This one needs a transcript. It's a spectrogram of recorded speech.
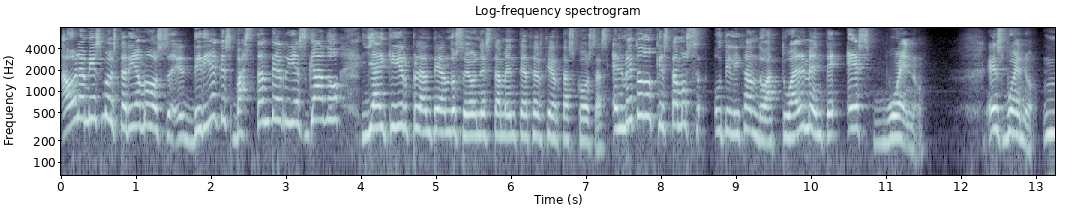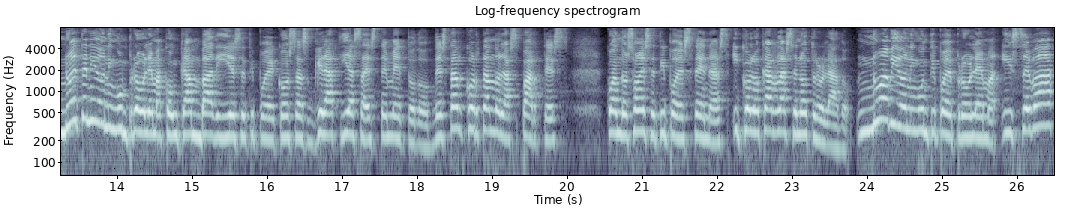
ahora mismo estaríamos, eh, diría que es bastante arriesgado y hay que ir planteándose honestamente hacer ciertas cosas. El método que estamos utilizando actualmente es bueno. Es bueno, no he tenido ningún problema con Canbody y ese tipo de cosas gracias a este método de estar cortando las partes cuando son ese tipo de escenas y colocarlas en otro lado. No ha habido ningún tipo de problema y se va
